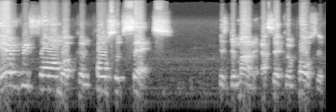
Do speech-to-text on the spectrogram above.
Every form of compulsive sex is demonic. I said compulsive.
